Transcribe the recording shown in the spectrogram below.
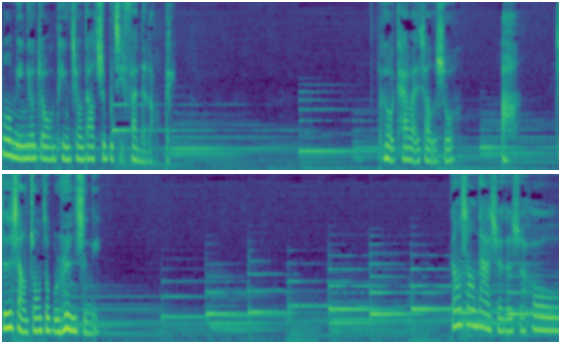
莫名有种贫穷到吃不起饭的狼狈。朋友开玩笑的说：“啊，真想装作不认识你。”刚上大学的时候，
